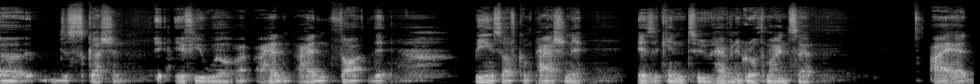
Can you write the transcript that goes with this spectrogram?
uh, discussion, if you will. I, I hadn't I hadn't thought that being self compassionate is akin to having a growth mindset. I had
